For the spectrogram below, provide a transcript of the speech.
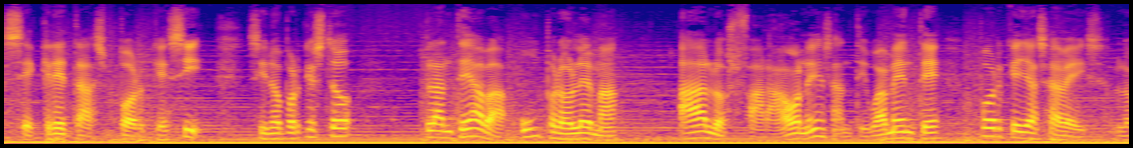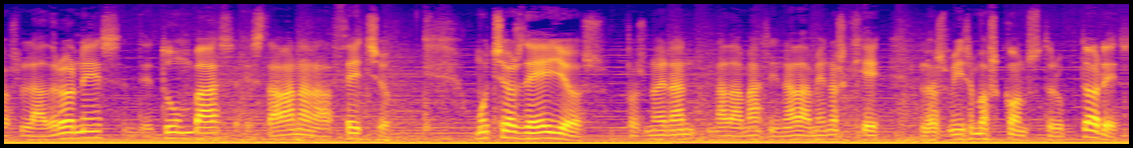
secretas porque sí, sino porque esto planteaba un problema a los faraones antiguamente porque ya sabéis, los ladrones de tumbas estaban al acecho. Muchos de ellos pues no eran nada más ni nada menos que los mismos constructores.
